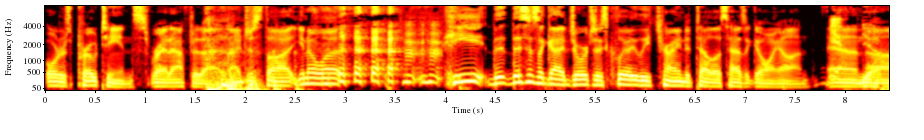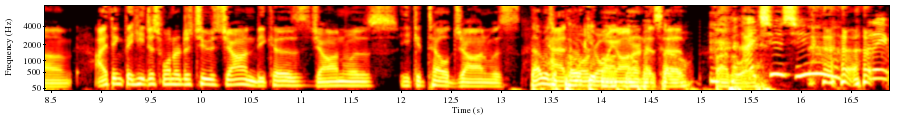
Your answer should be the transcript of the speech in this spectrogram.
orders proteins right after that. And I just thought, you know what? he th- this is a guy George is clearly trying to tell us has it going on, Yeah. and Yeah. Um, I think that he just wanted to choose Jon because Jon was he could tell Jon was That was had a more going on in moment, his though, head. by the way. I choose you, but I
